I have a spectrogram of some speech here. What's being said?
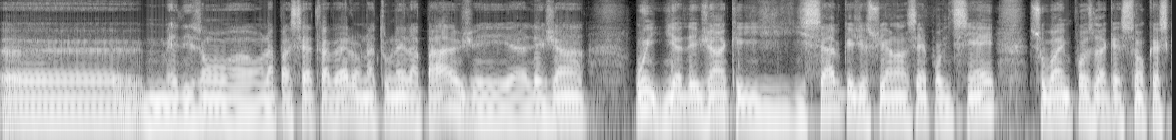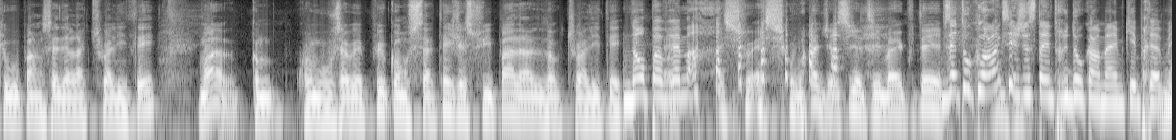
Euh, mais disons, euh, on a passé à travers, on a tourné la page et euh, les gens oui, il y a des gens qui ils savent que je suis un ancien politicien. Souvent, ils me posent la question, qu'est-ce que vous pensez de l'actualité? Moi, comme comme vous avez pu constater, je suis pas l'actualité. Non, pas vraiment. souvent, je suis, ben, écoutez. Vous êtes au courant que c'est Justin Trudeau quand même qui est premier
